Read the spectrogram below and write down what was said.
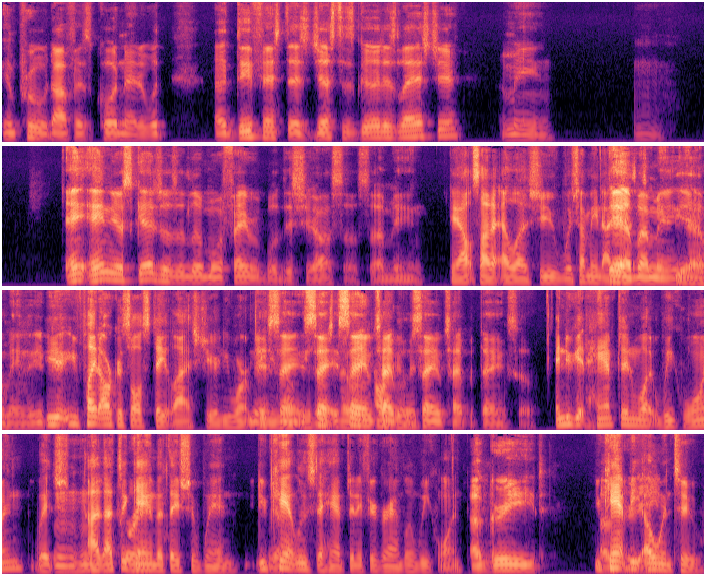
improved offensive coordinator with a defense that's just as good as last year. I mean, mm. and, and your schedule is a little more favorable this year, also. So I mean, yeah, outside of LSU, which I mean, I yeah, guess, but I mean, yeah, know, I mean, you, you, you, played Arkansas State last year and you weren't yeah, beating same, them either, same, so same type of same type of thing. So, and you get Hampton what week one, which mm-hmm. uh, that's Correct. a game that they should win. You yeah. can't lose to Hampton if you're Grambling week one. Agreed. You can't be zero oh and two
